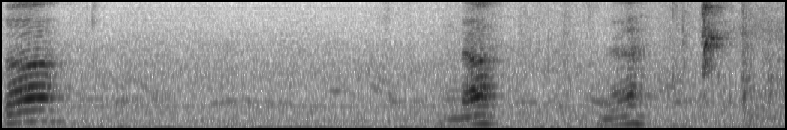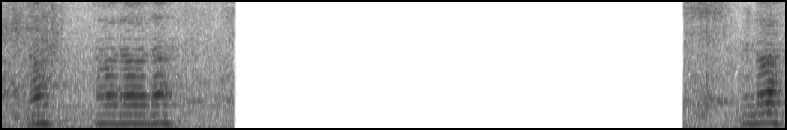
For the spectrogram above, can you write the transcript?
먹었어? 나와 나가 나와 나와 나와 나와 나와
